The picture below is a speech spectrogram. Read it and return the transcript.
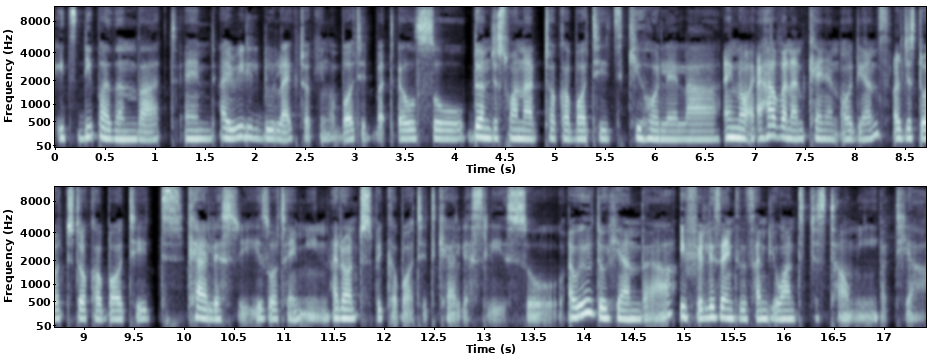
it's deeper than that. And I really do like talking about it, but also don't just want to talk about it kiholela. I know I have an un-Kenyan audience. I just want to talk about it carelessly is what I mean. I don't speak about it carelessly. So I will do here and there. If you're listening to this and you want to just tell me. But yeah,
